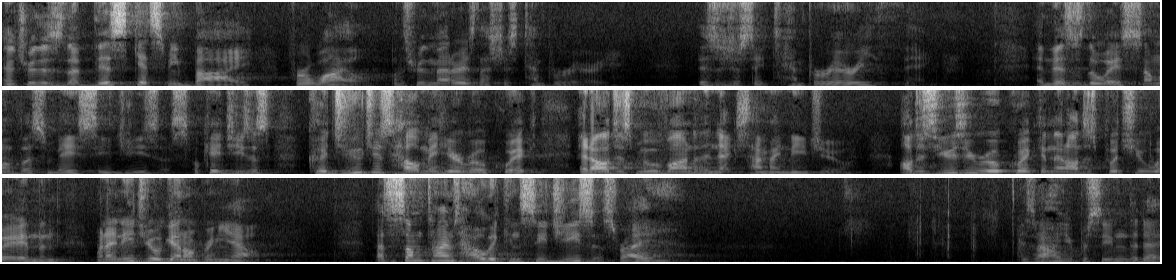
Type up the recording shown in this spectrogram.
And the truth is that this gets me by for a while. But the truth of the matter is that's just temporary. This is just a temporary thing. And this is the way some of us may see Jesus. Okay, Jesus, could you just help me here real quick and I'll just move on to the next time I need you? I'll just use you real quick and then I'll just put you away and then when I need you again, I'll bring you out. That's sometimes how we can see Jesus, right? Is that how you perceive him today?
